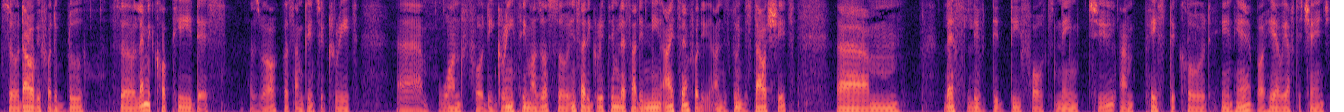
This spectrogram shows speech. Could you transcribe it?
So that will be for the blue so let me copy this as well because I'm going to create um, one for the green theme as well. So inside the green theme let's add a new item for the and it's going to be style sheet. Um, let's leave the default name to and paste the code in here but here we have to change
